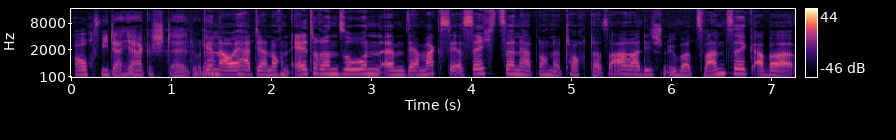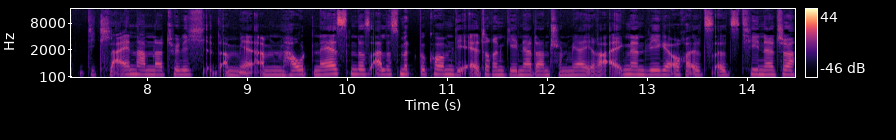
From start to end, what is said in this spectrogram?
auch wiederhergestellt, oder? Genau, er hat ja noch einen älteren Sohn, ähm, der Max, der ist 16, er hat noch eine Tochter Sarah, die ist schon über 20, aber die Kleinen haben natürlich am, am Hautnächsten das alles mitbekommen. Die Älteren gehen ja dann schon mehr ihre eigenen Wege, auch als, als Teenager.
